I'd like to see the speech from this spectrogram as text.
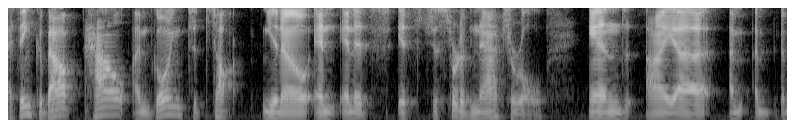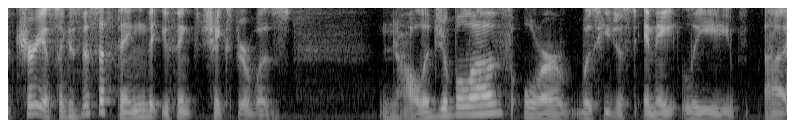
I think about how I'm going to talk, you know, and and it's it's just sort of natural. And I uh, I'm, I'm I'm curious, like, is this a thing that you think Shakespeare was knowledgeable of, or was he just innately uh,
